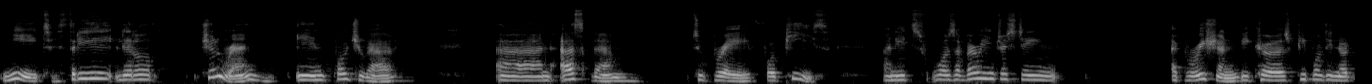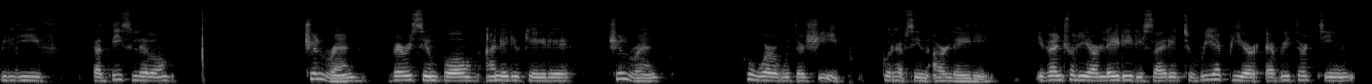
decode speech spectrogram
meet three little children in Portugal and ask them to pray for peace. And it was a very interesting apparition because people did not believe that these little children, very simple, uneducated, children who were with their sheep could have seen Our Lady. Eventually, Our Lady decided to reappear every 13th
